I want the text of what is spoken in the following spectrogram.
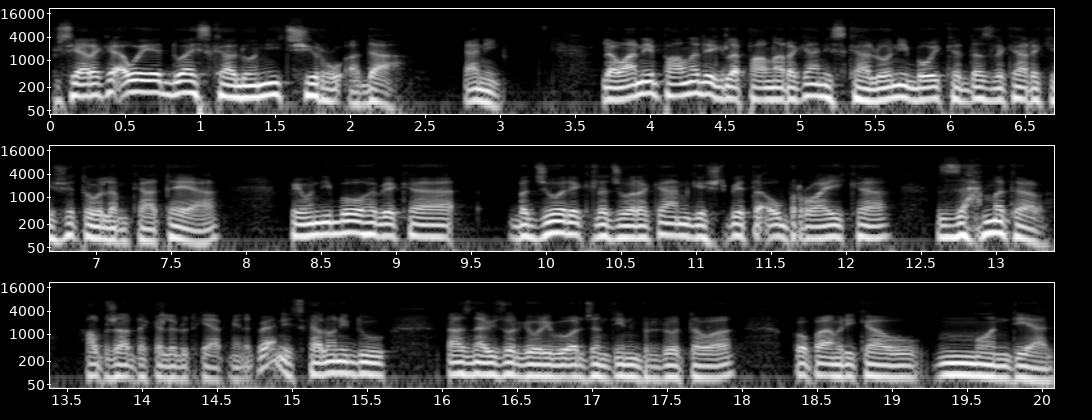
پرسیارەکە ئەوەیە دوای سکالۆنی چی ڕوو ئەدا ینی لەوانەیە پاڵنەرێک لە پاڵنەرەکانی سکالۆنی بەوەی کە دەست لەکار دەکێشێتەوە لەم کاتەیە، پەیوەندی بەوە هەبێت کە بە جۆرێک لە جۆرەکان گەیشتبێتە ئەو بڕوایەی کە زەحمەتە هەڵبژاردەکە لە لوتکەیا بمێنێت. بەیانی سکالۆنی دوو نازناوی زۆر گەورەی بۆ ئەرجەنتین بردۆتەوە، کۆپا ئەمریکا و مۆندیال.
